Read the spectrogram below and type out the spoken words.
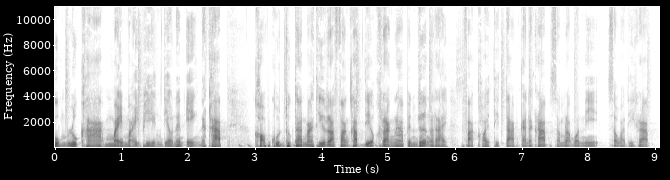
กลุ่มลูกค้าใหม่ๆ เพียงเดียวนั่นเองนะครับ ขอบคุณทุกท่านมากที่รับฟังครับ เดี๋ยวครั้งหน้าเป็นเรื่องอะไร ฝากคอยติดตามกันนะครับสำหรับวันนี้ สวัสดีครับ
